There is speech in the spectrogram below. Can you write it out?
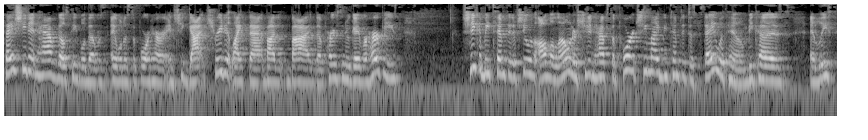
say she didn't have those people that was able to support her and she got treated like that by by the person who gave her herpes she could be tempted if she was all alone or she didn't have support, she might be tempted to stay with him because at least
